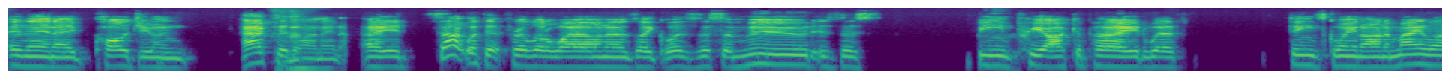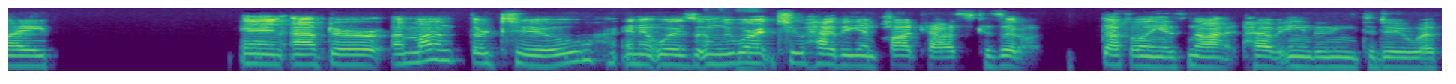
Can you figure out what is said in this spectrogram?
and then i called you and acted mm-hmm. on it i had sat with it for a little while and i was like was this a mood is this being preoccupied with things going on in my life and after a month or two and it was and we mm-hmm. weren't too heavy in podcasts because it definitely is not have anything to do with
